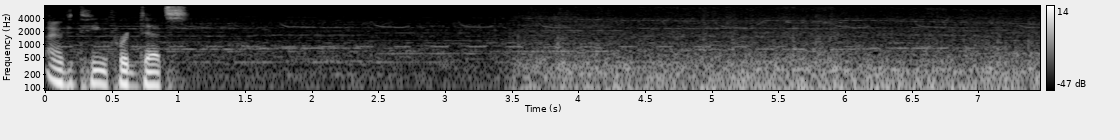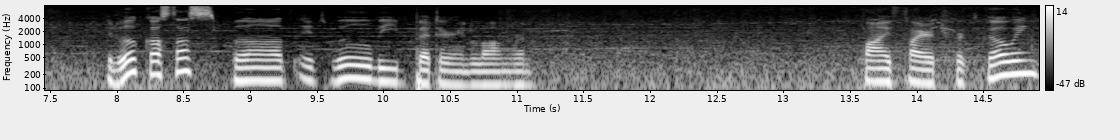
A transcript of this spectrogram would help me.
everything for deaths. It will cost us, but it will be better in the long run. Five fire trucks going.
